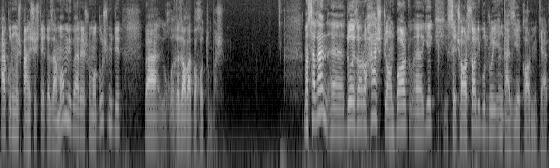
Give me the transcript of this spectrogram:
هر کدومش 5 6 دقیقه زمان می‌بره شما گوش می‌دید و قضاوت با خودتون باشه. مثلا 2008 جان بارگ یک سه چهار سالی بود روی این قضیه کار می‌کرد.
